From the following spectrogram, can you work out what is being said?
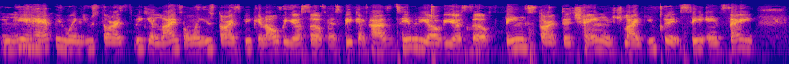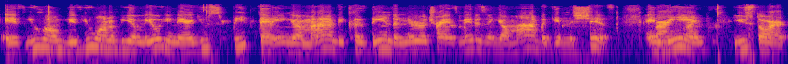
you mm-hmm. get happy when you start speaking life, and when you start speaking over yourself and speaking positivity over yourself, things start to change. Like you could sit and say, if you want if you want to be a millionaire, you speak that in your mind because then the neurotransmitters in your mind begin to shift, and right. then you start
